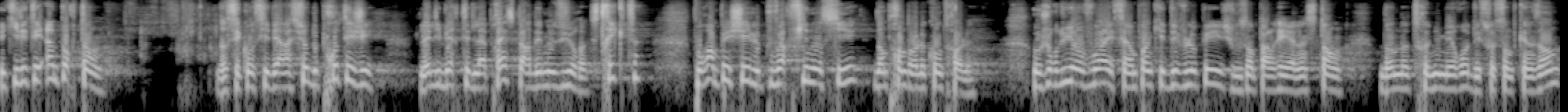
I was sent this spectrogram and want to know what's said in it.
Et qu'il était important dans ses considérations, de protéger la liberté de la presse par des mesures strictes pour empêcher le pouvoir financier d'en prendre le contrôle. Aujourd'hui, on voit, et c'est un point qui est développé, je vous en parlerai à l'instant, dans notre numéro des 75 ans,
